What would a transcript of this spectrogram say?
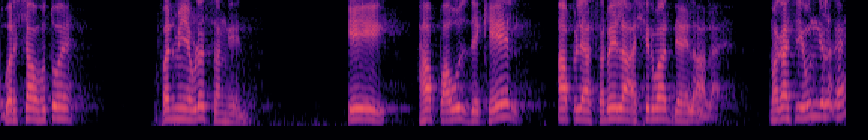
वर्षा होतोय पण मी एवढंच सांगेन की हा पाऊस देखील आपल्या सभेला आशीर्वाद द्यायला आलाय. मगाशी येऊन गेला काय?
